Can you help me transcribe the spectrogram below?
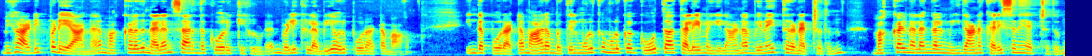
மிக அடிப்படையான மக்களது நலன் சார்ந்த கோரிக்கைகளுடன் வெளிக்கிளம்பிய ஒரு போராட்டமாகும். இந்த போராட்டம் ஆரம்பத்தில் முழுக்க முழுக்க கோத்தா தலைமையிலான வினைத்திறனற்றதும் மக்கள் நலங்கள் மீதான கரிசனையற்றதும்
